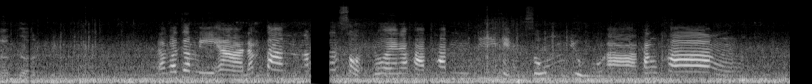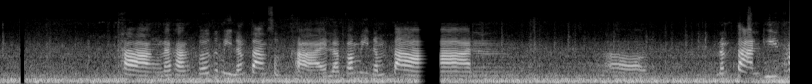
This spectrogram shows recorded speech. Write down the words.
ตัดสดแล้วก็จะมีอ่าน้ำตาลน้ำตาลสดด้วยนะคะ ท่านที่เห็นซุ้มอยู่อ่าข้างๆทางนะคะ ก็จะมีน้ำตาลสดขาย แล้วก็มีน้ำตาลน้ำตาลที่ท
